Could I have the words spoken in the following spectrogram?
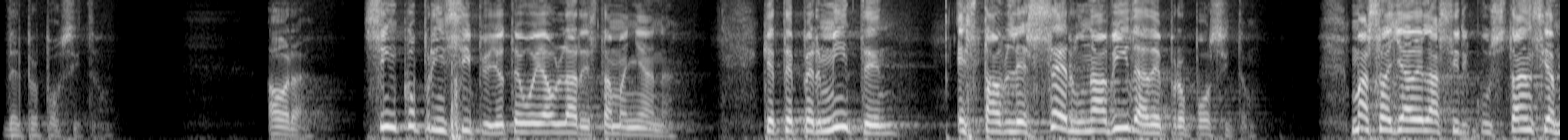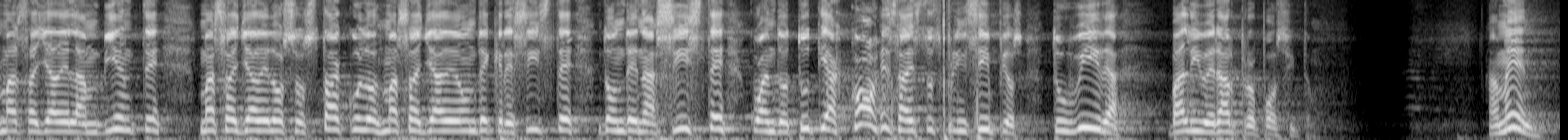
del propósito. Ahora, cinco principios yo te voy a hablar esta mañana que te permiten establecer una vida de propósito. Más allá de las circunstancias, más allá del ambiente, más allá de los obstáculos, más allá de donde creciste, donde naciste, cuando tú te acoges a estos principios, tu vida va a liberar propósito. Amén.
